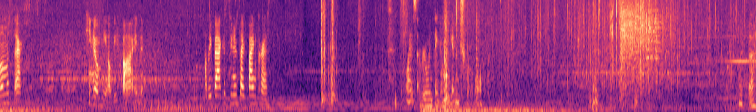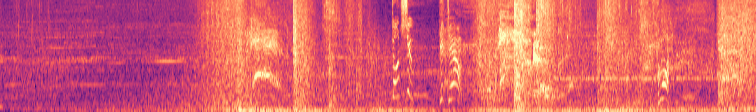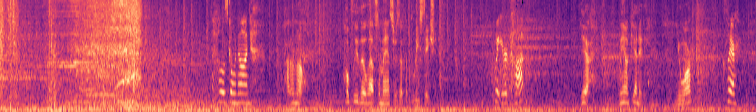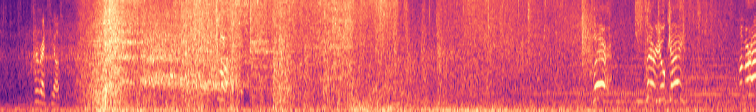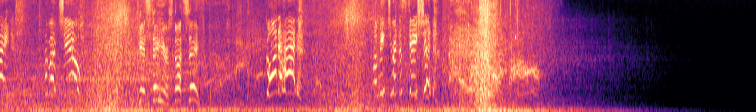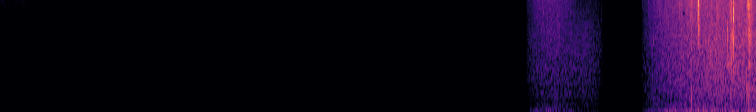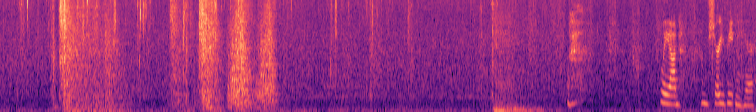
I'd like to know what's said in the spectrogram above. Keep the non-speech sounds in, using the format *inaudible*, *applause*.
I'm almost there. You know me, I'll be fine. I'll be back as soon as I find Chris. Why does everyone think I'm gonna get in trouble? What the? Hopefully they'll have some answers at the police station. Wait, you're a cop? Yeah, Leon Kennedy. You are? Claire. Claire Redfield. Claire! Claire, you okay? I'm alright! How about you? Can't stay here, it's not safe! Go on ahead! I'll meet you at the station! Leon, I'm sure you beat me here.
